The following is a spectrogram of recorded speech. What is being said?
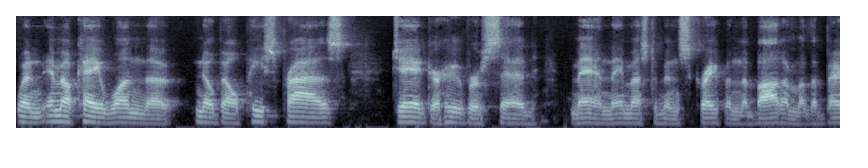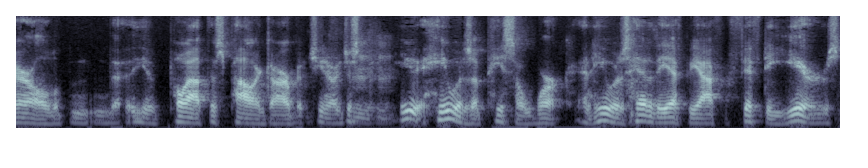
when MLK won the Nobel Peace Prize. J. Edgar Hoover said, "Man, they must have been scraping the bottom of the barrel. You pull out this pile of garbage. You know, just mm-hmm. he he was a piece of work, and he was head of the FBI for 50 years."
